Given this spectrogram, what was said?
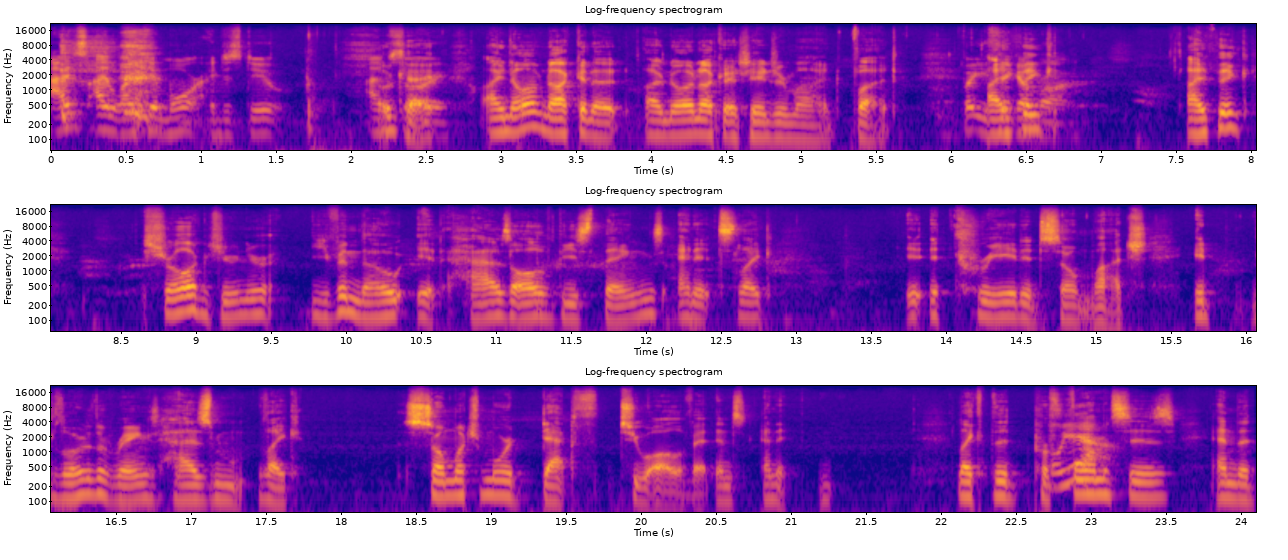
I just I like it more. I just do. I'm okay, sorry, I know I'm not gonna. I know I'm not gonna change your mind, but but you I think, think- I'm wrong. I think Sherlock Jr. Even though it has all of these things and it's like it, it created so much, it Lord of the Rings has like so much more depth to all of it, and and it like the Oh, yeah. performances and the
